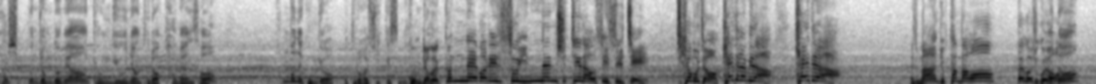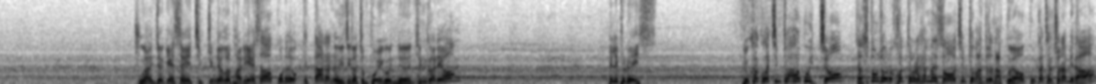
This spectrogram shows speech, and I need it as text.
80분 정도면 경기 운영 들어가면서 한 번의 공격 또 들어갈 수 있겠습니다. 공격을 끝내버릴 수 있는 슈팅이 나올 수 있을지 지켜보죠. 캐드라입니다. 캐드라. 하지만 육탄 방어 떨궈주고요. 중앙 지역에서의 집중력을 발휘해서 골을 넣겠다라는 의지가 좀 보이고 있는 김가령 필리프 루이스 루카쿠가 침투하고 있죠 자 수동적으로 컨트롤하면서 침투 만들어 놨고요 공간 창출합니다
